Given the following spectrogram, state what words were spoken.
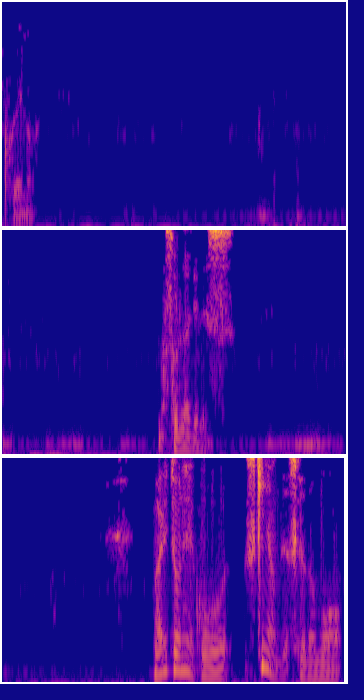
こういうの。まあ、それだけです。割とね、こう、好きなんですけども、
